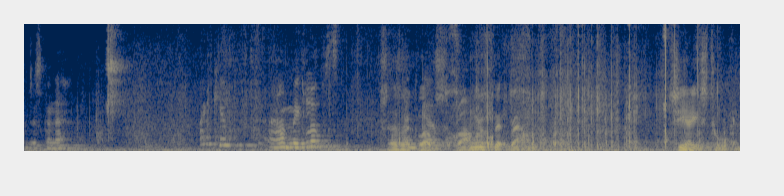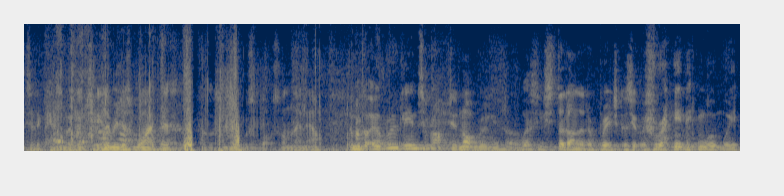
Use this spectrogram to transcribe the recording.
I'm just gonna. Thank you. I have my gloves. Says her gloves. Right, I'm going to flip round. She hates talking to the camera, doesn't she? Let me just wipe this. I've got some water spots on there now. And we got her rudely interrupted. Not rudely interrupted. We actually stood under the bridge because it was raining, weren't we?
